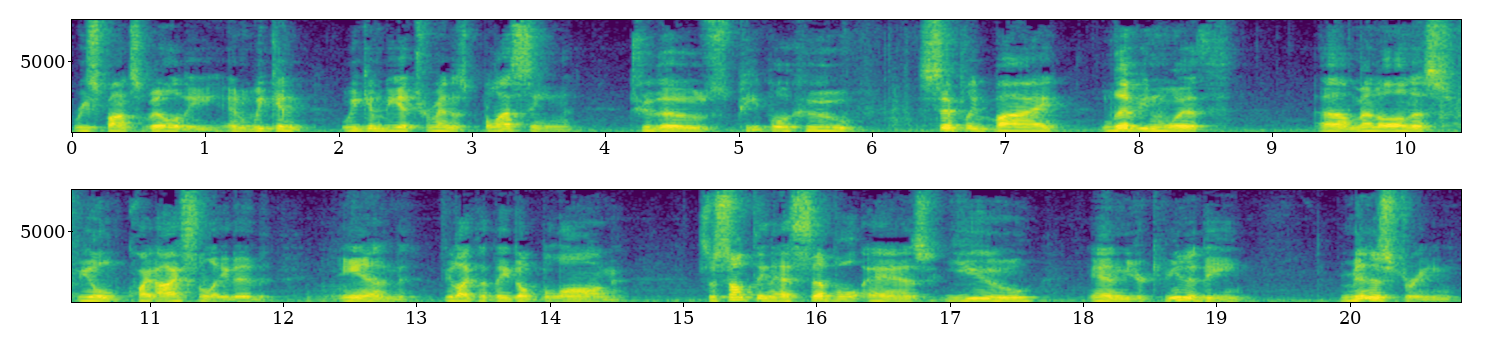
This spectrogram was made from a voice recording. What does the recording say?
responsibility, and we can we can be a tremendous blessing to those people who simply by living with uh, mental illness feel quite isolated and feel like that they don't belong. So something as simple as you and your community ministering,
